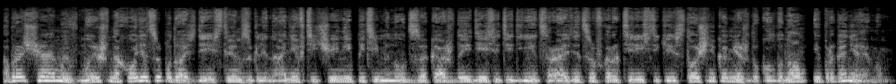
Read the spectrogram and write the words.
Обращаемый в мышь находится под воздействием заклинания в течение пяти минут за каждые 10 единиц разницы в характеристике источника между колдуном и прогоняемым.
